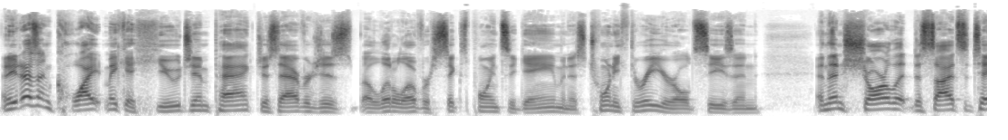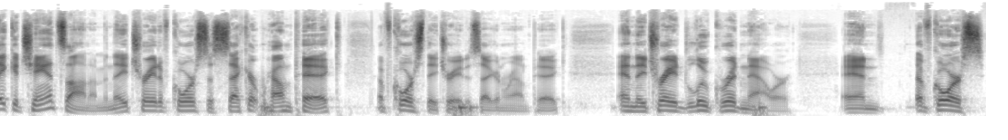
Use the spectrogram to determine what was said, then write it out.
and he doesn't quite make a huge impact, just averages a little over six points a game in his 23 year old season. And then Charlotte decides to take a chance on him, and they trade, of course, a second round pick. Of course, they trade a second round pick, and they trade Luke Ridnour. And of course,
